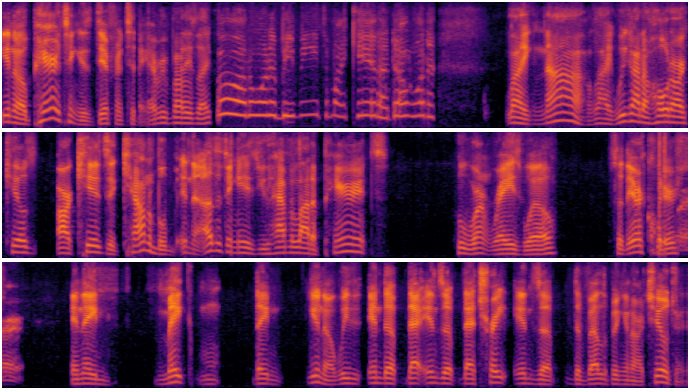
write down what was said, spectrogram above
you know, parenting is different today. Everybody's like, oh, I don't want to be mean to my kid. I don't want to like, nah, like we gotta hold our kids our kids accountable. And the other thing is you have a lot of parents who weren't raised well, so they're quitters Right, and they make they you know we end up that ends up that trait ends up developing in our children.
